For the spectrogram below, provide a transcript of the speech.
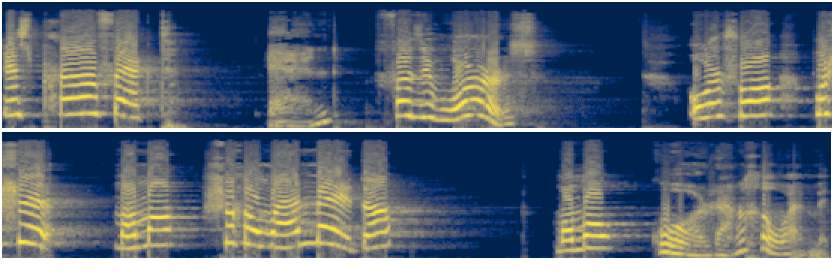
is perfect. And fuzzy words。欧文说：“不是，毛毛是很完美的。毛毛果然很完美。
